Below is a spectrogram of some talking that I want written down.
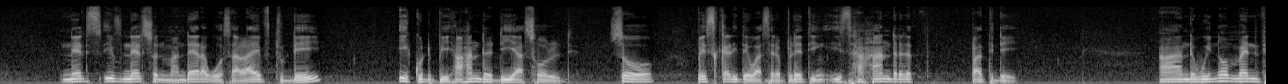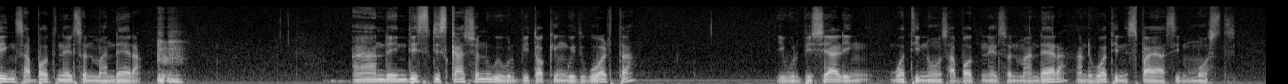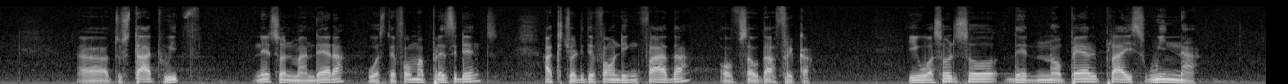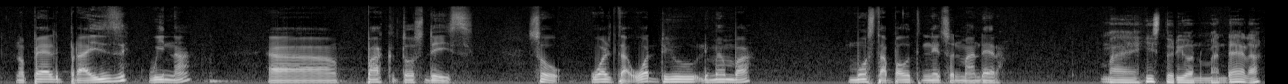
if Nelson Mandela was alive today, he could be 100 years old. So basically, they were celebrating his 100th birthday. And we know many things about Nelson Mandela. and in this discussion, we will be talking with Walter. He would be sharing what he knows about Nelson Mandela and what inspires him most. Uh, to start with, Nelson Mandela was the former president, actually the founding father of South Africa. He was also the Nobel Prize winner, Nobel Prize winner uh, back those days. So, Walter, what do you remember most about Nelson Mandela? My history on Mandela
